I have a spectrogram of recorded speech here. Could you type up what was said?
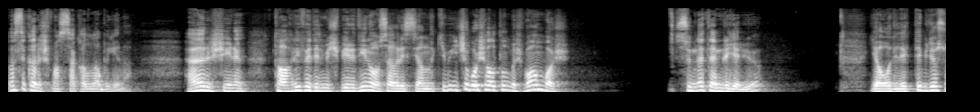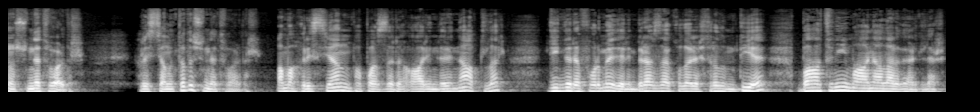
Nasıl karışmaz sakalına bıyığına? her şeyine tahrif edilmiş bir din olsa Hristiyanlık gibi içi boşaltılmış, bomboş. Sünnet emri geliyor. Yahudilikte biliyorsunuz sünnet vardır. Hristiyanlıkta da sünnet vardır. Ama Hristiyan papazları, alimleri ne yaptılar? Dini reforme edelim, biraz daha kolaylaştıralım diye batıni manalar verdiler.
